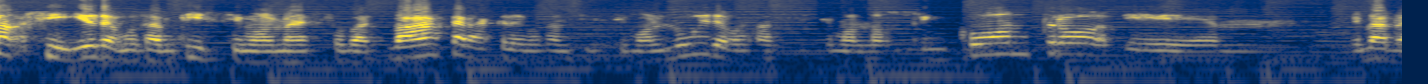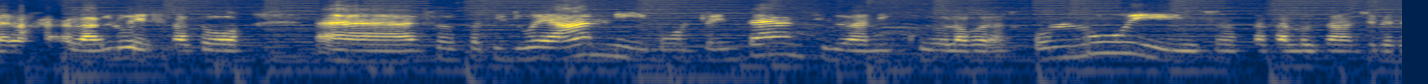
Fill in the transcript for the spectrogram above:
Ma sì, io devo tantissimo al maestro Bart Bacharach, devo tantissimo a lui, devo tantissimo al nostro incontro e, e vabbè, la, la, lui è stato, eh, sono stati due anni molto intensi, due anni in cui ho lavorato con lui, sono stata a Los Angeles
